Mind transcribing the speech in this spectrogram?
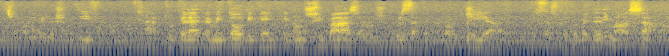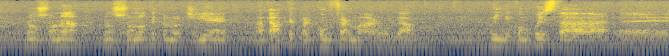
diciamo, a livello scientifico tutte le altre metodiche che non si basano su questa tecnologia, questa spettrometria di massa, non sono, non sono, tecnologie adatte per confermare un dato. Quindi con, questa, eh,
